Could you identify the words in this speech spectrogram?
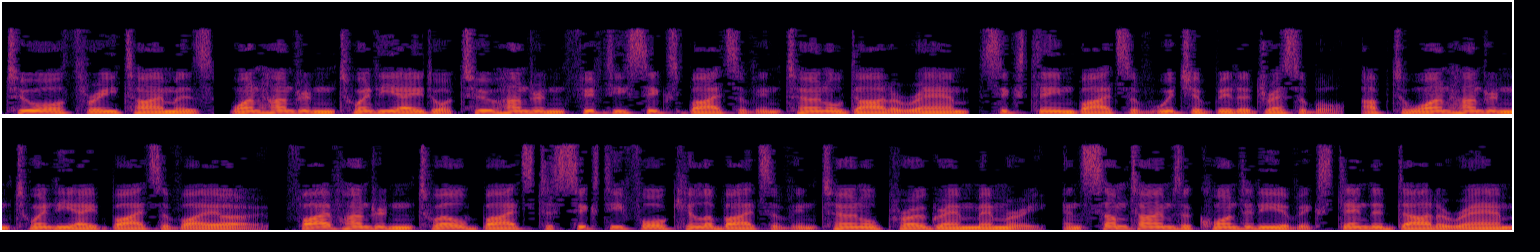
two or three timers, 128 or 256 bytes of internal data RAM 16 bytes of which are bit addressable, up to 128 bytes of I.O., 512 bytes to 64 kilobytes of internal program memory, and sometimes a quantity of extended data RAM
